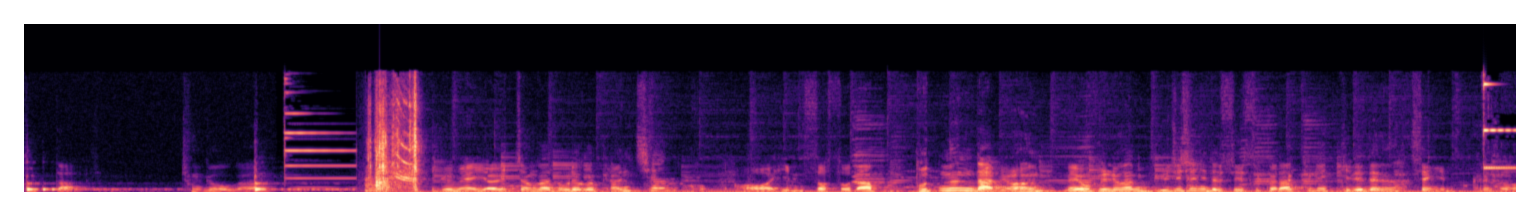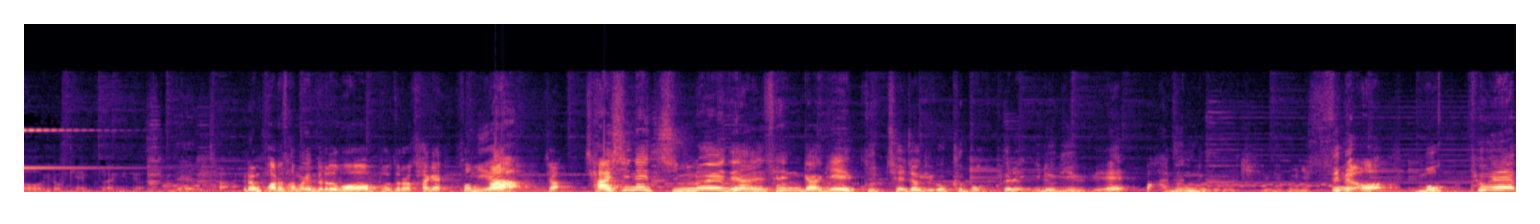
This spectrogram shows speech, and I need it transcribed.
붓다. 종교가 지금의 열정과 노력을 변치 않고 더 힘써 쏟아 붓는다면 매우 훌륭한 뮤지션이 될 수 있을 거라 크게 기대되는 학생임. 그래서 이렇게 N.Flying이 되었습니다. 네, 자, 그럼 바로 3학년으로 넘어보도록 하겠습니다. 이야. 자, 자신의 진로에 대한 생각이 구체적이고 그 목표를 이루기 위해 많은 노력을 기울이고 있으며 목표에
